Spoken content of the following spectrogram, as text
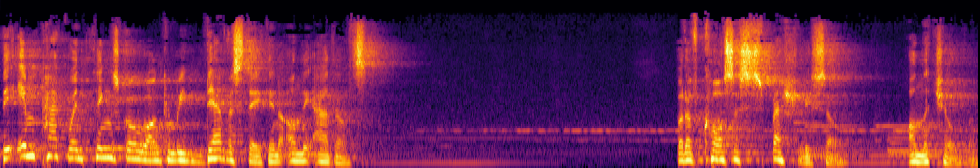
The impact when things go wrong can be devastating on the adults, but of course, especially so on the children.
